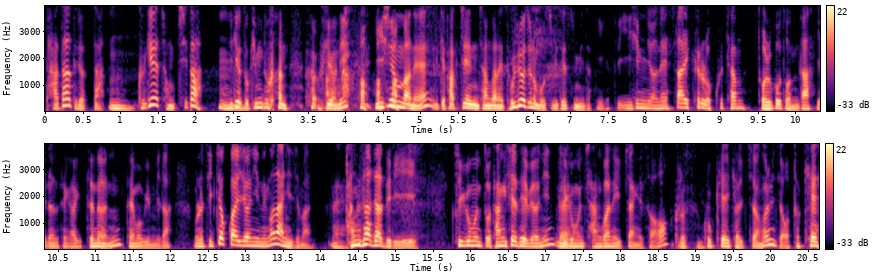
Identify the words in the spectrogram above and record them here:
받아들였다. 음. 그게 정치다. 음. 아. 이게 또 김두관 의원이 20년 만에 이렇게 박진 장관에 돌려주는 모습이 됐습니다. 이게 또 20년의 사이클을 놓고 참 돌고 돈다 이런 생각이 드는 대목입니다. 물론 직접 관련이 있는 건 아니지만 네. 당사자들이 지금은 또 당시의 대변인, 네. 지금은 장관의 입장에서 그렇습니다. 국회의 결정을 이제 어떻게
